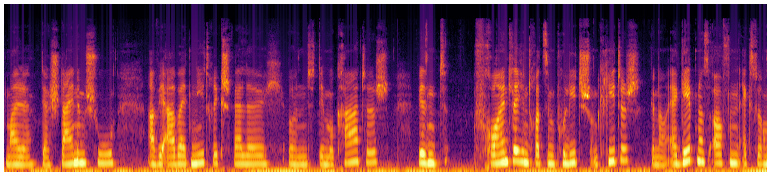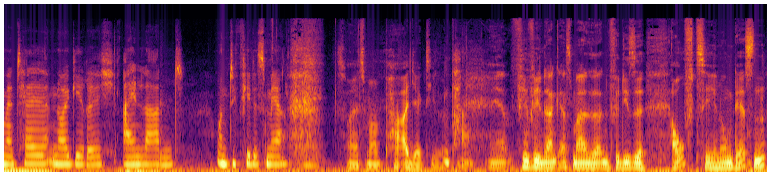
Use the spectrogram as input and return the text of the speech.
mal der Stein im Schuh, aber wir arbeiten niedrigschwellig und demokratisch. Wir sind freundlich und trotzdem politisch und kritisch, genau, ergebnisoffen, experimentell, neugierig, einladend und vieles mehr. Das waren jetzt mal ein paar Adjektive. Ein paar. Ja, vielen, vielen Dank erstmal für diese Aufzählung dessen.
